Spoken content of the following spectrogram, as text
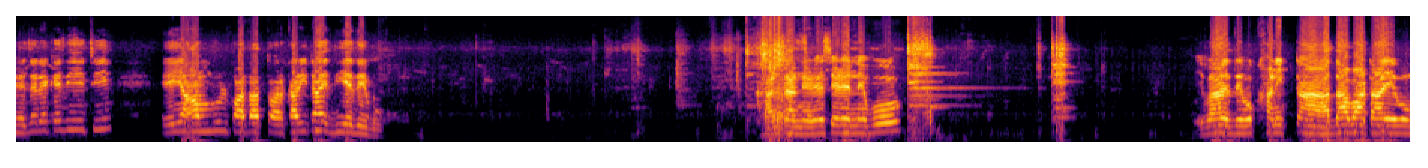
ভেজে রেখে দিয়েছি। এই আমরুল পাতার তরকারিটাই দিয়ে দেব। খালটা নেড়ে চেড়ে নেব। এবার দেব খানিকটা আদা বাটা এবং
